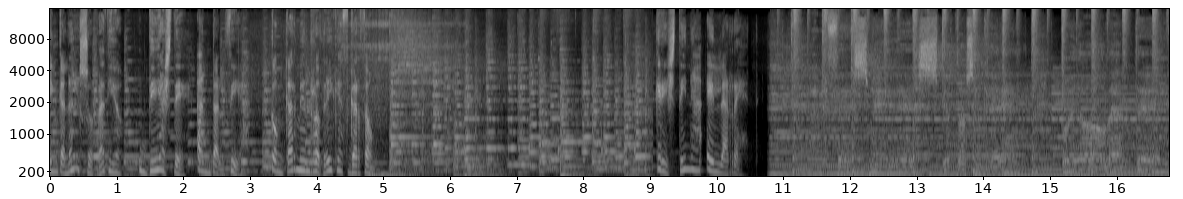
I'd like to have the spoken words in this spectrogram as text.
En Canal Sur Radio, Días de Andalucía, con Carmen Rodríguez Garzón. Cristina en la red. A veces me despierto sin querer, puedo verte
